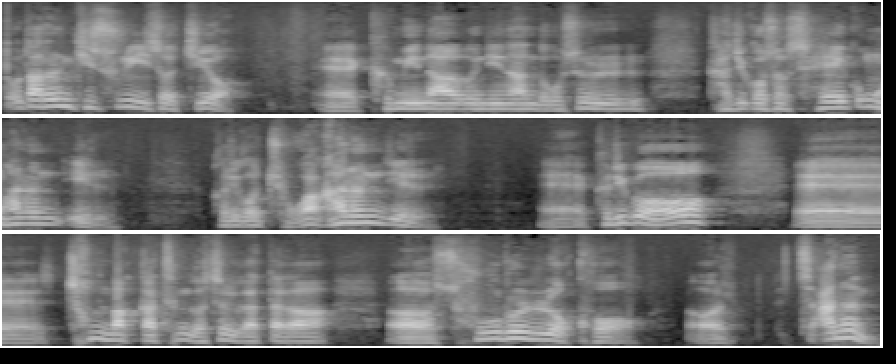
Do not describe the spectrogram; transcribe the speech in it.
또 다른 기술이 있었지요. 금이나 은이나 노을 가지고서 세공하는 일, 그리고 조각하는 일, 그리고 천막 같은 것을 갖다가 어, 수를 놓고 어, 짜는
